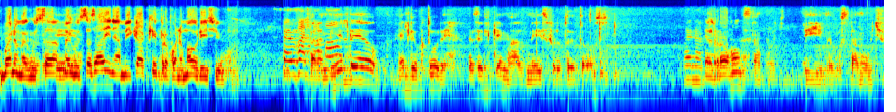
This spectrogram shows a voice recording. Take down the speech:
Bueno, me gusta, me gusta esa dinámica que propone Mauricio. Para mí el de, el de octubre es el que más me disfruto de todos. Bueno, el rojo. Me gusta mucho. Sí, me gusta mucho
